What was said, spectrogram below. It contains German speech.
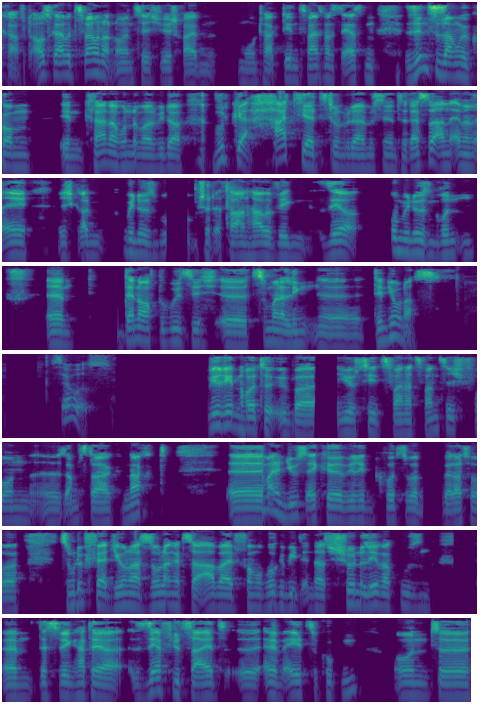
Kraft. Ausgabe 290. Wir schreiben Montag, den 22.01. sind zusammengekommen in kleiner Runde mal wieder. Wutke hat jetzt schon wieder ein bisschen Interesse an MMA, wie ich gerade im ominösen erfahren habe, wegen sehr ominösen Gründen. Ähm, dennoch begrüße ich äh, zu meiner Linken äh, den Jonas. Servus. Wir reden heute über UFC 220 von äh, Samstag Nacht. Äh, meine News-Ecke, wir reden kurz über Bellator. Zum Glück fährt Jonas so lange zur Arbeit vom Ruhrgebiet in das schöne Leverkusen. Ähm, deswegen hat er sehr viel Zeit, äh, MMA zu gucken und äh,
